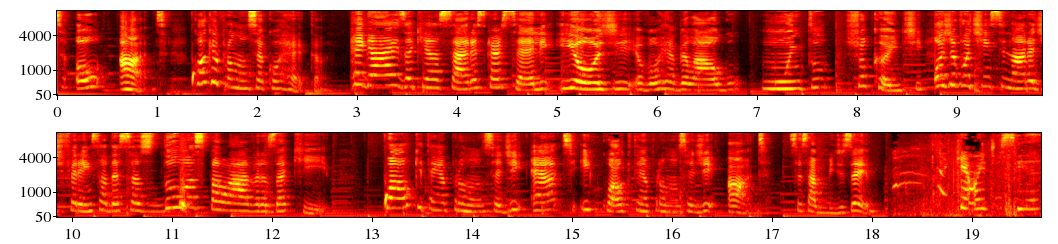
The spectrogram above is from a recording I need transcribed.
at ou at? Qual que é a pronúncia correta? Hey guys, aqui é a Sara Scarcelli e hoje eu vou revelar algo muito chocante. Hoje eu vou te ensinar a diferença dessas duas palavras aqui. Qual que tem a pronúncia de at e qual que tem a pronúncia de at? Você sabe me dizer? I can't wait to see it.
